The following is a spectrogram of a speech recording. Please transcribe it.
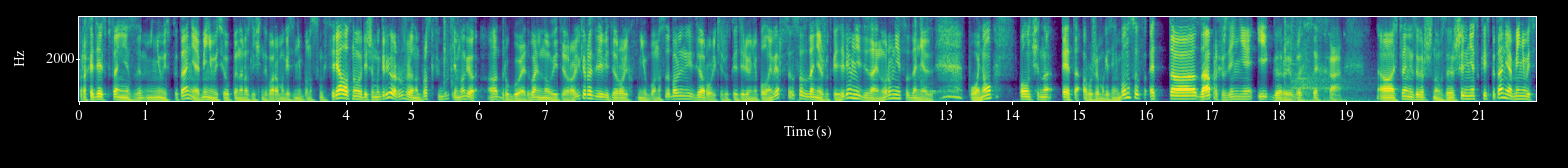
Проходя испытания из меню испытания, обменивайте ОП на различные товары в магазине бонусных материалов, новый режим игры, оружие, наброски, фигурки и многое а, другое. Добавлены новые видеоролики в разделе видеороликов в меню бонуса. Добавлены видеоролики «Жуткая деревня. Полная версия», создание «Жуткой деревни», дизайн уровней, создание... Понял. Получено это оружие в магазине бонусов. Это за прохождение игры в СХ. А, Испытание завершено. Завершили несколько испытаний. Обменивать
